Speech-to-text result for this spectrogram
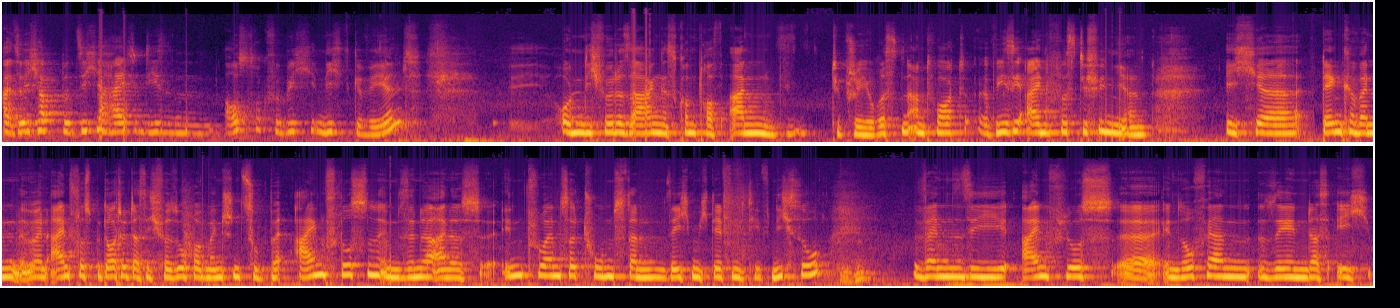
Also ich habe mit Sicherheit diesen Ausdruck für mich nicht gewählt. Und ich würde sagen, es kommt darauf an, typische Juristenantwort, wie Sie Einfluss definieren. Ich äh, denke, wenn, wenn Einfluss bedeutet, dass ich versuche, Menschen zu beeinflussen im Sinne eines Influencertums, dann sehe ich mich definitiv nicht so. Mhm. Wenn Sie Einfluss äh, insofern sehen, dass ich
